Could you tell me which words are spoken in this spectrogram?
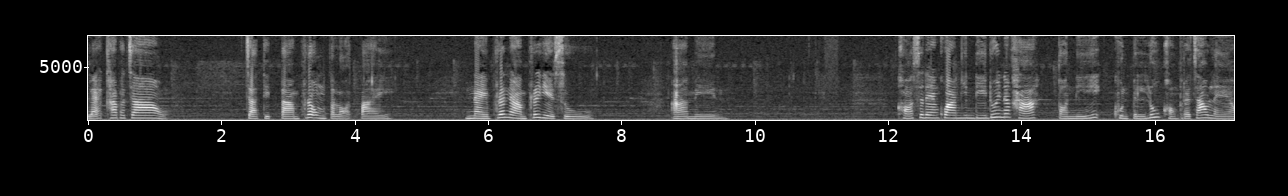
และข้าพเจ้า จะติดตามพระองค์ตลอดไป ในพระนามพระเยซู อาเมน ขอแสดงความยินดีด้วยนะคะ ตอนนี้คุณเป็นลูกของพระเจ้าแล้ว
